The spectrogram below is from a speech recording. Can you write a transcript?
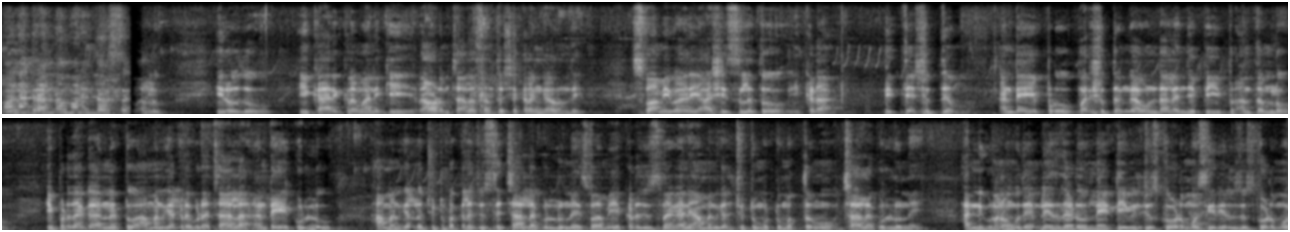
మన గ్రంథం మనకు తెలుస్తుంది. వాళ్ళు ఈరోజు ఈ కార్యక్రమానికి రావడం చాలా సంతోషకరంగా ఉంది. స్వామివారి ఆశీస్సులతో ఇక్కడ నిత్య శుద్ధం అంటే ఎప్పుడు పరిశుద్ధంగా ఉండాలని చెప్పి ఈ ప్రాంతంలో ఇప్పటిదాకా అన్నట్టు ఆమన్గల్ కూడా చాలా అంటే గుళ్ళు ఆమన్గల్లో చుట్టుపక్కల చూస్తే చాలా గుళ్ళు ఉన్నాయి స్వామి. ఎక్కడ చూసినా కానీ ఆమన్గల్ చుట్టుముట్టు మొత్తము చాలా గుళ్ళు ఉన్నాయి. అన్ని కూడా మనం ఉదయం లేచదడుగులనే టీవీలు చూసుకోవడమో సీరియల్ చూసుకోవడమో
